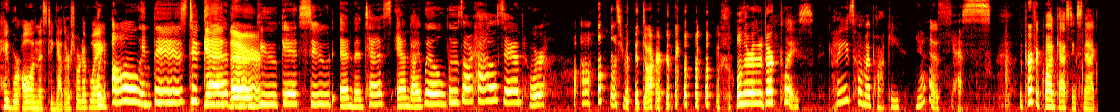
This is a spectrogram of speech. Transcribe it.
hey, we're all in this together sort of way. we're all in this together. You get sued, and then Tess and I will lose our house, and we're. all It's really dark. well, they're in a dark place. Can I eat some of my Pocky? yes. Yes. The perfect podcasting snack.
